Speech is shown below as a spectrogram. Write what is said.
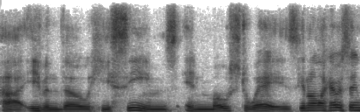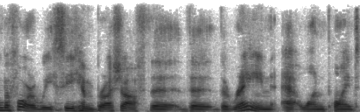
uh, even though he seems in most ways, you know, like I was saying before, we see him brush off the, the, the rain at one point,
